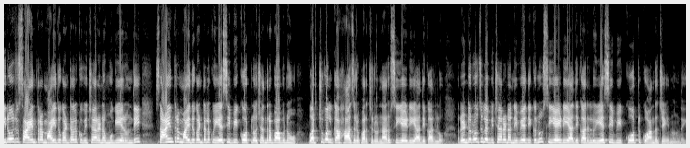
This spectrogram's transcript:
ఈరోజు సాయంత్రం ఐదు గంటలకు విచారణ ముగియనుంది. సాయంత్రం ఐదు గంటలకు ఏసీబీ కోర్టులో చంద్రబాబును వర్చువల్గా హాజరుపరచనున్నారు సిఐడి అధికారులు. రెండు రోజుల విచారణ నివేదికను సిఐడి అధికారులు ఏసీబీ కోర్టుకు అందజేయనుంది.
